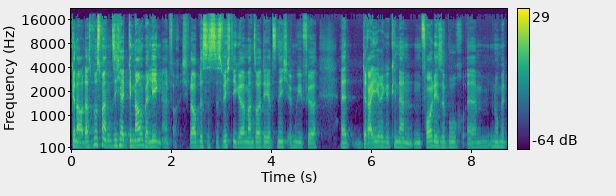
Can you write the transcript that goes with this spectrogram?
genau, das muss man sich halt genau überlegen einfach. Ich glaube, das ist das Wichtige. Man sollte jetzt nicht irgendwie für äh, dreijährige Kinder ein Vorlesebuch ähm, nur mit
